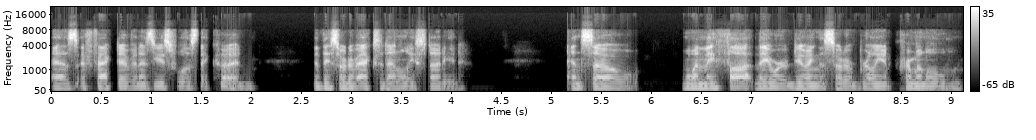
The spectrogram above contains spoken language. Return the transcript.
as effective and as useful as they could that they sort of accidentally studied. And so when they thought they were doing this sort of brilliant criminal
